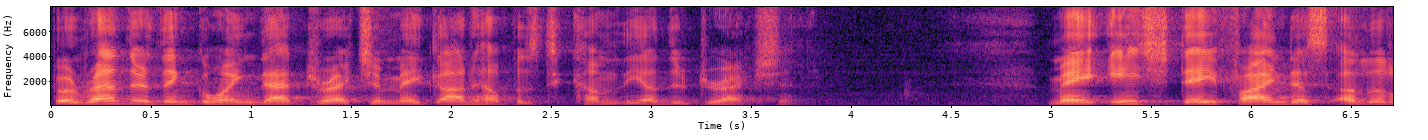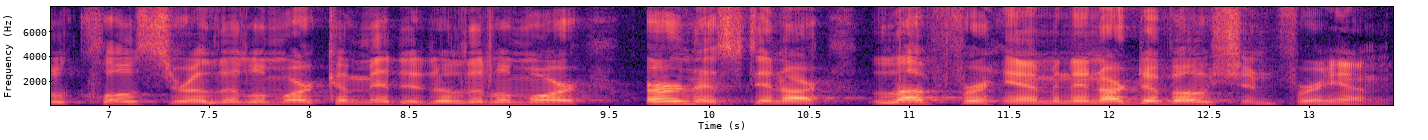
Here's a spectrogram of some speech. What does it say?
But rather than going that direction, may God help us to come the other direction. May each day find us a little closer, a little more committed, a little more earnest in our love for Him and in our devotion for Him.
